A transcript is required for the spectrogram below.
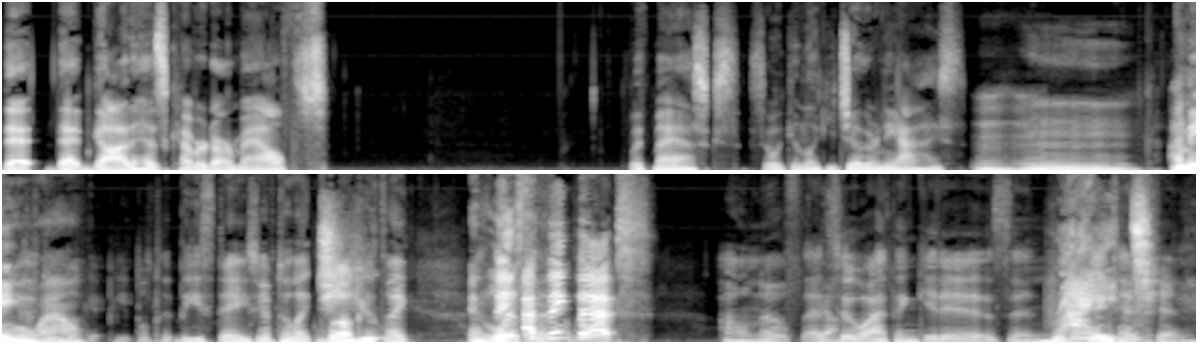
that that God has covered our mouths with masks so we can look each other in the eyes. Mm. I mean- you have to wow. look at people t- these days you have to like Do look you? it's like And I think, listen. I think that's I don't know if that's Yeah. who I think it is and Right. pay attention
